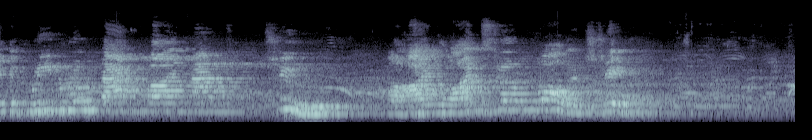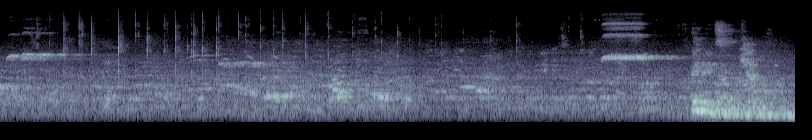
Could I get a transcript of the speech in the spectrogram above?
in the green room back by mat two behind the Limestone College table. Ladies and gentlemen,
